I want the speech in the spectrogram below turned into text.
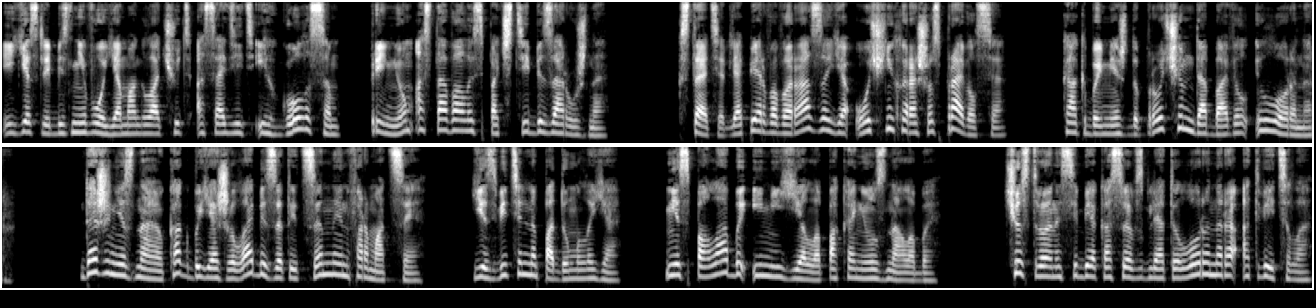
И если без него я могла чуть осадить их голосом, при нем оставалось почти безоружно. Кстати, для первого раза я очень хорошо справился. Как бы, между прочим, добавил и Лоренер. Даже не знаю, как бы я жила без этой ценной информации язвительно подумала я. Не спала бы и не ела, пока не узнала бы. Чувствуя на себе косой взгляд Лоренера, ответила:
